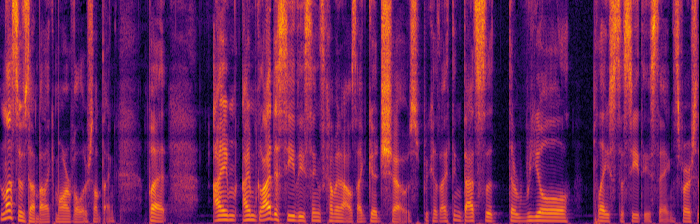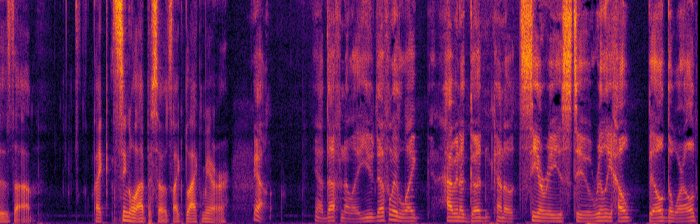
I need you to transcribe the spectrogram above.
unless it was done by like Marvel or something. But I'm I'm glad to see these things coming out as like good shows because I think that's the the real place to see these things versus um, like single episodes like Black Mirror. Yeah. Yeah, definitely. You definitely like having a good kind of series to really help build the world.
